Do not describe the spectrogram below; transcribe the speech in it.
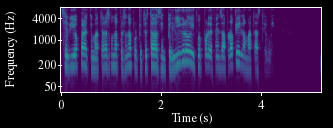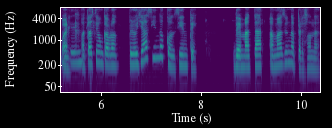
se dio para que mataras a una persona porque tú estabas en peligro y fue por defensa propia y lo mataste, güey. Bueno, mataste a un cabrón, pero ya siendo consciente de matar a más de una persona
